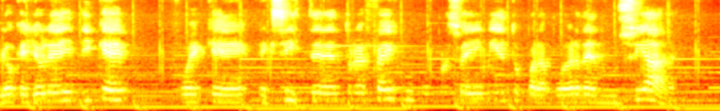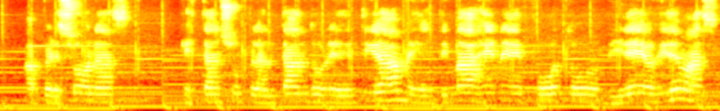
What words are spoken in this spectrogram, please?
lo que yo le indiqué fue que existe dentro de Facebook un procedimiento para poder denunciar a personas que están suplantando la identidad mediante imágenes, fotos, videos y demás,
